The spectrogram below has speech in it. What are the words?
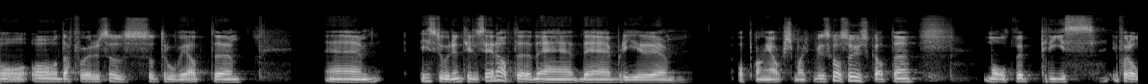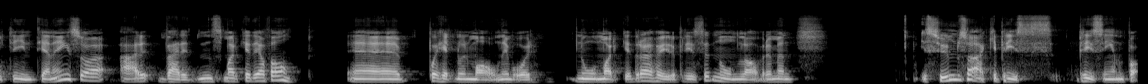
Og, og derfor så, så, tror vi at eh, historien tilsier at det, det, blir eh, oppgang i aksjemarkedet. Vi skal også huske at eh, målt ved pris i forhold til inntjening, så er verdensmarkedet iallfall eh, på helt normale nivåer. Noen markeder er høyere priset, noen lavere, men i sum så er ikke pris, prisingen på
